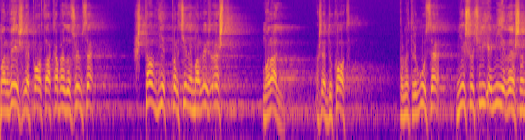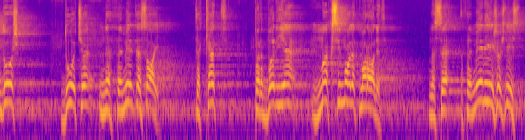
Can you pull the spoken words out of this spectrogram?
marrëveshjen e parë të Akabes do të shohim se 70% e marrëveshjes është moral, është edukatë. Për me tregu se një shoqëri e mirë dhe e shëndosh, duhet që në themelet e saj të ketë përbërje maksimale të moralit. Nëse themeli i shoqërisë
